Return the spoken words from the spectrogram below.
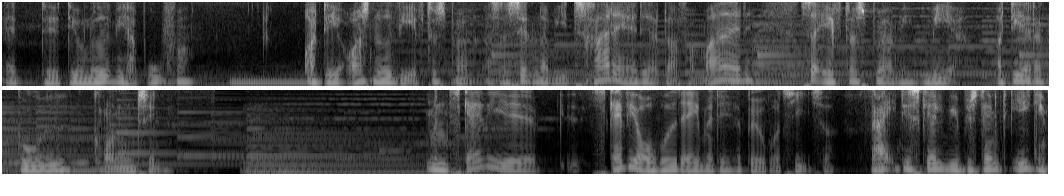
at øh, det er jo noget, vi har brug for. Og det er også noget, vi efterspørger. Altså selv når vi er trætte af det, og der er for meget af det, så efterspørger vi mere. Og det er der gode grunde til. Men skal vi, øh, skal vi overhovedet af med det her byråkrati så? Nej, det skal vi bestemt ikke.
